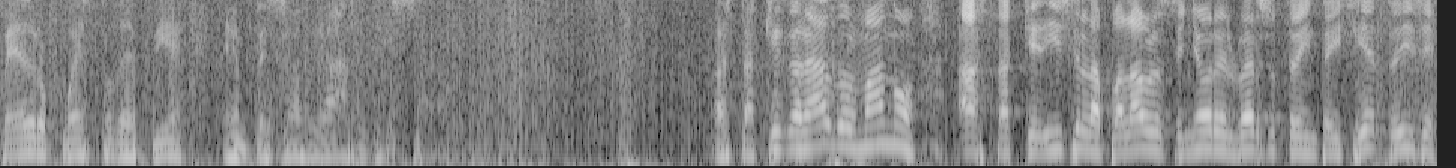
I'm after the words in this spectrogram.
Pedro puesto de pie empezó a hablarles. ¿Hasta qué grado, hermano? Hasta que dice la palabra del Señor, el verso 37, dice,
